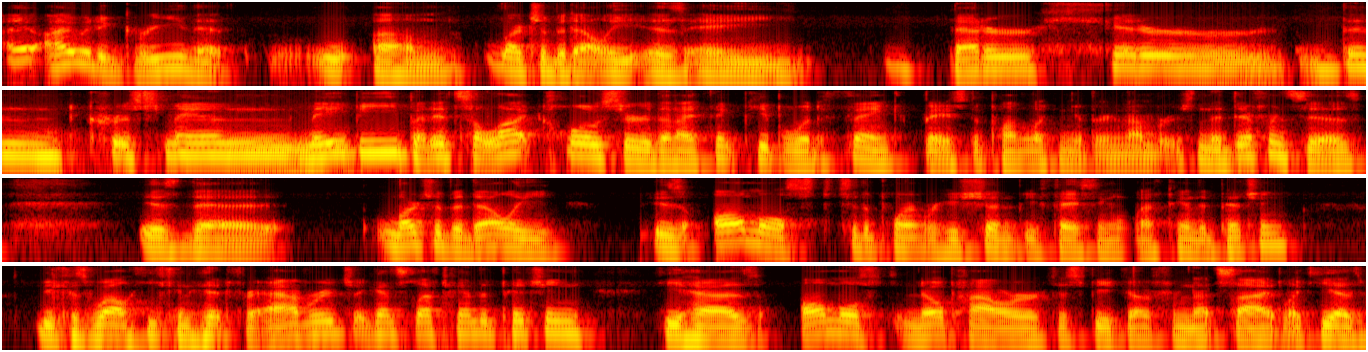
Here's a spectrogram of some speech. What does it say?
I, I would agree that um, Larcha Bidelli is a better hitter than Chris Mann, maybe, but it's a lot closer than I think people would think based upon looking at their numbers. And the difference is, is that Larcha Bidelli is almost to the point where he shouldn't be facing left-handed pitching, because while he can hit for average against left-handed pitching, he has almost no power to speak of from that side. Like he has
